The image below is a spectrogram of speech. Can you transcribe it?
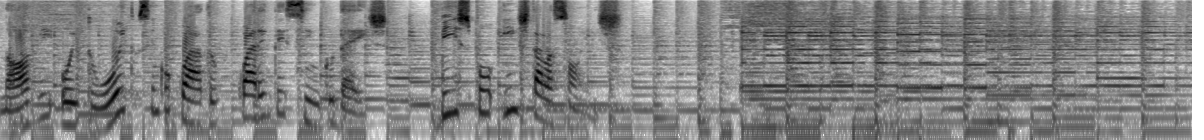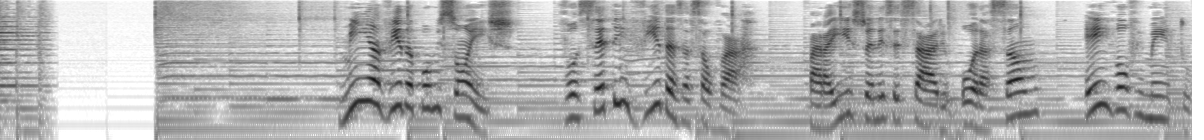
98854 4510. Bispo Instalações. Minha vida por missões. Você tem vidas a salvar. Para isso é necessário oração, envolvimento,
